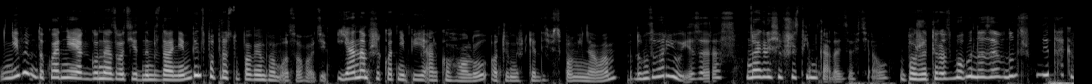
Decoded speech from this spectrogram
nie wiem dokładnie jak go nazwać jednym zdaniem, więc po prostu powiem wam o co chodzi. Ja na przykład nie piję alkoholu, o czym już kiedyś wspominałam. Potem zwariuję zaraz. Nagle się wszystkim gadać zachciało. Boże, te rozmowy na zewnątrz mnie tak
